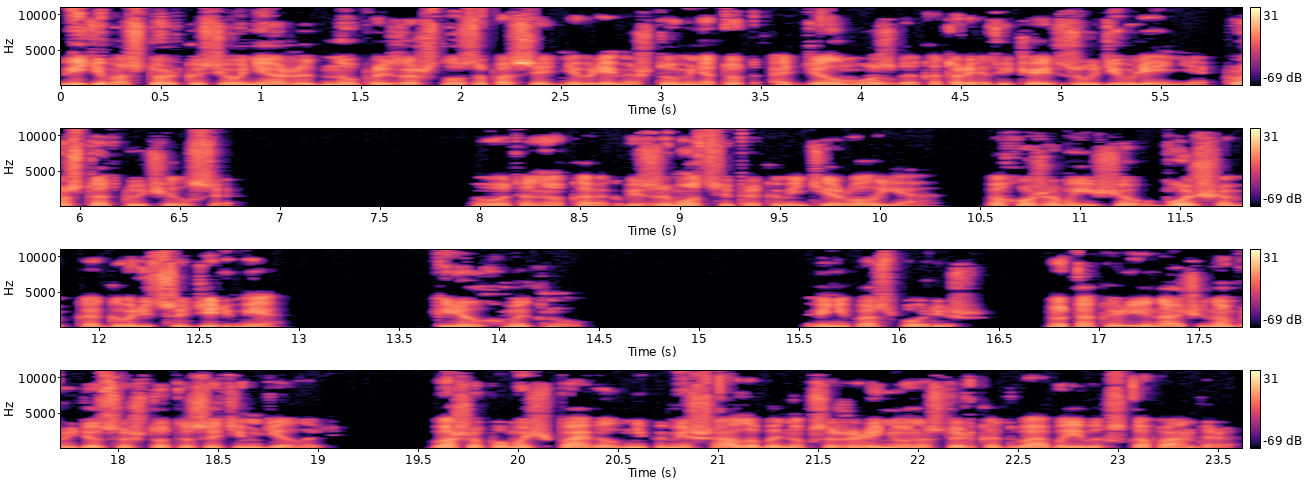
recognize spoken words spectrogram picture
Видимо, столько всего неожиданного произошло за последнее время, что у меня тот отдел мозга, который отвечает за удивление, просто отключился. Вот оно как, без эмоций прокомментировал я. Похоже, мы еще в большем, как говорится, дерьме. Кирилл хмыкнул. И не поспоришь. Но так или иначе нам придется что-то с этим делать. Ваша помощь, Павел, не помешала бы, но, к сожалению, у нас только два боевых скафандра.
